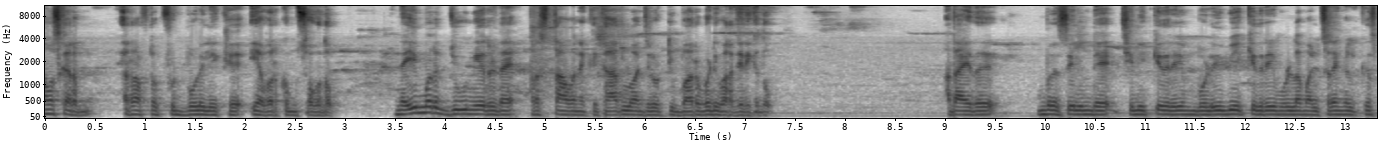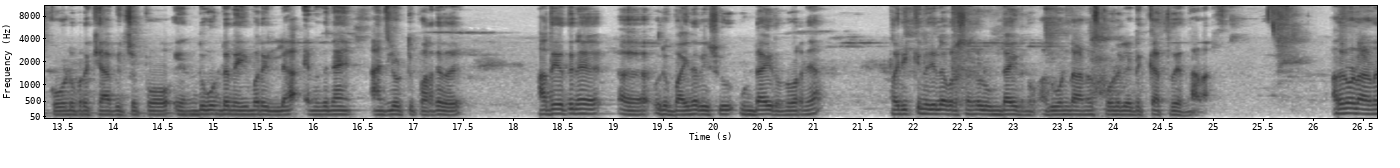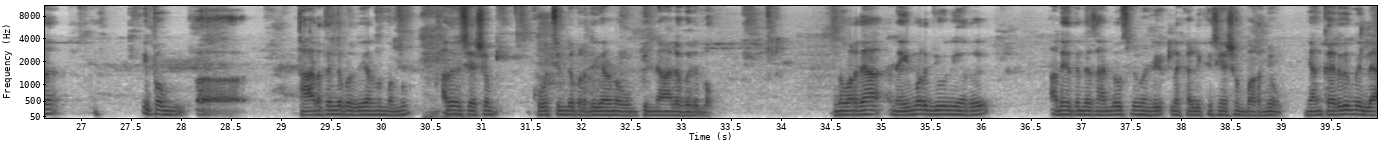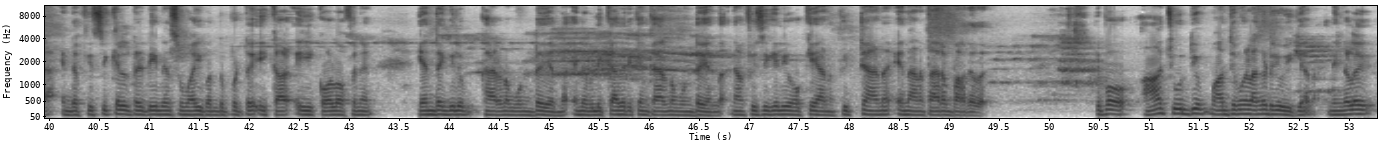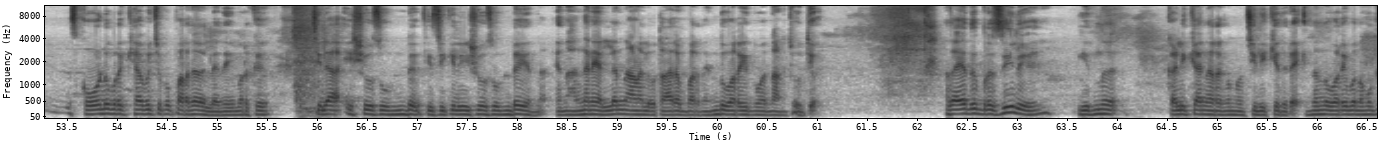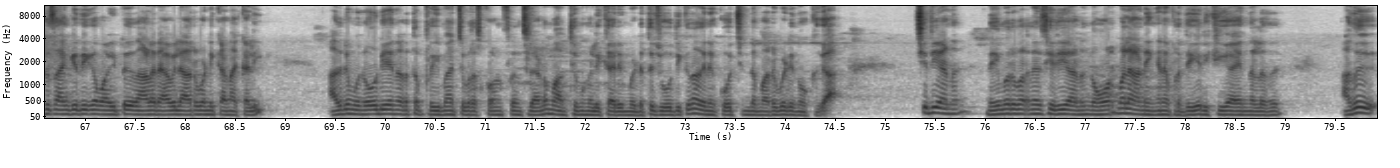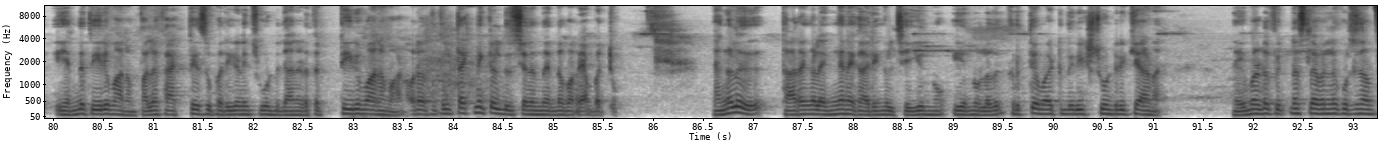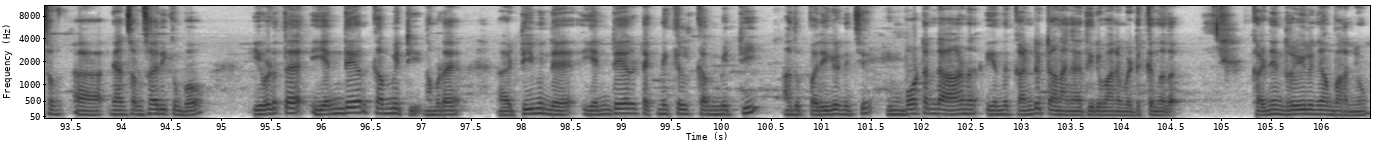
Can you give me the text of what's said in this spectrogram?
നമസ്കാരം. Rough talk ഫുട്ബോളിലേക്ക് എവർക്കും സ്വാഗതം. നെയ്മർ ജൂനിയറുടെ പ്രസ്താവനയ്ക്ക് കാർലോ അഞ്ചലോട്ടി മറുപടി പറഞ്ഞിരിക്കുന്നു. അതായത് ബ്രസീലിന്റെ ചിലിക്കെതിരെയും ബൊളീവിയക്കെതിരെയുമുള്ള മത്സരങ്ങൾക്ക് സ്കോഡ് പ്രഖ്യാപിച്ചപ്പോൾ എന്തുകൊണ്ട് നെയ്മർ ഇല്ല എന്നതിനെ ആഞ്ചലോട്ടി പറഞ്ഞത് അദ്ദേഹത്തിന് ഒരു ബൈനറി ഇഷ്യൂ ഉണ്ടായിരുന്നു പറഞ്ഞാൽ പരിക്കുന്ന ചില പ്രശ്നങ്ങൾ ഉണ്ടായിരുന്നു. അതുകൊണ്ടാണ് സ്കോഡിൽ എടുക്കാത്തത് എന്നാണ്. അതിനോടാണ് ഇപ്പം താരത്തിന്റെ പ്രതികരണം വന്നു. അതിനുശേഷം കോച്ചിന്റെ പ്രതികരണവും പിന്നാലെ വരുന്നു. എന്ന് പറഞ്ഞാൽ നെയ്മർ ജൂനിയർ അദ്ദേഹത്തിന്റെ സാൻഡോസിന് വേണ്ടിയിട്ടുള്ള കളിക്ക് ശേഷം പറഞ്ഞു ഞാൻ കരുതുന്നില്ല എന്റെ ഫിസിക്കൽ റെഡിനെസ്സുമായി ബന്ധപ്പെട്ട് ഈ ഈ കോൾ ഓഫിന് എന്തെങ്കിലും കാരണമുണ്ട് എന്ന് എന്നെ വിളിക്കാതിരിക്കാൻ കാരണമുണ്ട് എന്ന്. ഞാൻ ഫിസിക്കലി ഓക്കെയാണ് ഫിറ്റാണ് എന്നാണ് താരം പറഞ്ഞത്. ഇപ്പോൾ ആ ചോദ്യം മാധ്യമങ്ങൾ അങ്ങോട്ട് ചോദിക്കുകയാണ്. നിങ്ങൾ സ്കോഡ് പ്രഖ്യാപിച്ചപ്പോൾ പറഞ്ഞതല്ലേ നെയ്മർക്ക് ചില ഇഷ്യൂസ് ഉണ്ട് ഫിസിക്കൽ ഇഷ്യൂസ് ഉണ്ട് എന്ന്. എന്നാൽ അങ്ങനെയല്ലെന്നാണല്ലോ താരം പറഞ്ഞത്. എന്ത് പറയുന്നു എന്നാണ് ചോദ്യം. അതായത് ബ്രസീൽ ഇന്ന് കളിക്കാൻ ഇറങ്ങുന്നു ചിലിക്കെതിരെ. ഇന്നെന്ന് പറയുമ്പോൾ നമുക്ക് സാങ്കേതികമായിട്ട് നാളെ രാവിലെ ആറു മണിക്കാണ് ആ കളി. അതിന് മുന്നോടിയായി നടത്ത പ്രീ മാച്ച് പ്രസ് കോൺഫറൻസിലാണ് മാധ്യമങ്ങൾ ഇക്കാര്യം എടുത്ത് ചോദിക്കുന്നത്. അതിന് കോച്ചിന്റെ മറുപടി നോക്കുക. ശരിയാണ്. നെയ്മർ പറഞ്ഞത് ശരിയാണ്. നോർമലാണ് ഇങ്ങനെ പ്രതികരിക്കുക എന്നുള്ളത്. അത് എന്റെ തീരുമാനം. പല ഫാക്ടേഴ്സ് പരിഗണിച്ചുകൊണ്ട് ഞാൻ എടുത്ത തീരുമാനമാണ്. ഒരർത്ഥത്തിൽ ടെക്നിക്കൽ ഡിസിഷൻ എന്ന് തന്നെ പറയാൻ പറ്റും. ഞങ്ങൾ താരങ്ങൾ എങ്ങനെ കാര്യങ്ങൾ ചെയ്യുന്നു എന്നുള്ളത് കൃത്യമായിട്ട് നിരീക്ഷിച്ചുകൊണ്ടിരിക്കുകയാണ്. നെയ്മറുടെ ഫിറ്റ്നസ് ലെവലിനെ കുറിച്ച് ഞാൻ സംസാരിക്കുമ്പോൾ ഇവിടുത്തെ എന്റയർ കമ്മിറ്റി നമ്മുടെ ടീമിന്റെ എന്റയർ ടെക്നിക്കൽ കമ്മിറ്റി അത് പരിഗണിച്ച് ഇമ്പോർട്ടന്റ് ആണ് എന്ന് കണ്ടിട്ടാണ് അങ്ങനെ തീരുമാനം എടുക്കുന്നത്. കഴിഞ്ഞ ഇന്റർവ്യൂവിൽ ഞാൻ പറഞ്ഞു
